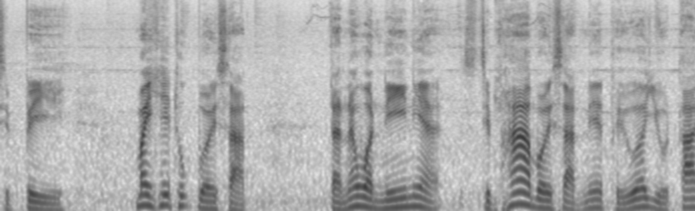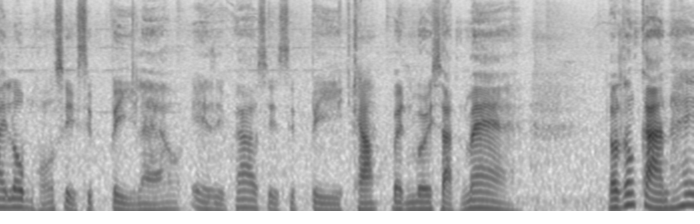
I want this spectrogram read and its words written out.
40 ปี ไม่ใช่ทุกบริษัท แต่ณวันนี้เนี่ย15 บริษัทเนี่ยถือว่าอยู่ใต้ร่มของ 40 ปีแล้ว A19 40 ปีครับเป็นบริษัทแม่ เราต้องการให้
